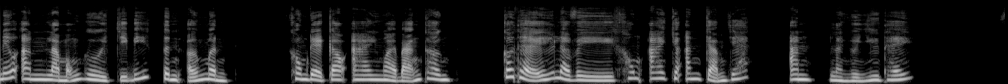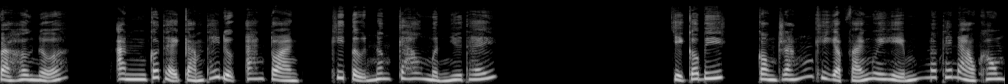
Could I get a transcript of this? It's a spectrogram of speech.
nếu anh là mẫu người chỉ biết tin ở mình, không đề cao ai ngoài bản thân, có thể là vì không ai cho anh cảm giác anh là người như thế. Và hơn nữa, anh có thể cảm thấy được an toàn khi tự nâng cao mình như thế. Chị có biết con rắn khi gặp phải nguy hiểm nó thế nào không?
